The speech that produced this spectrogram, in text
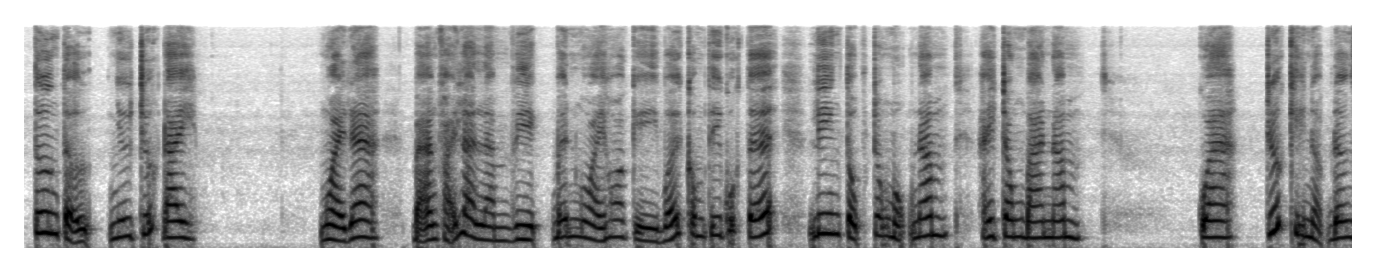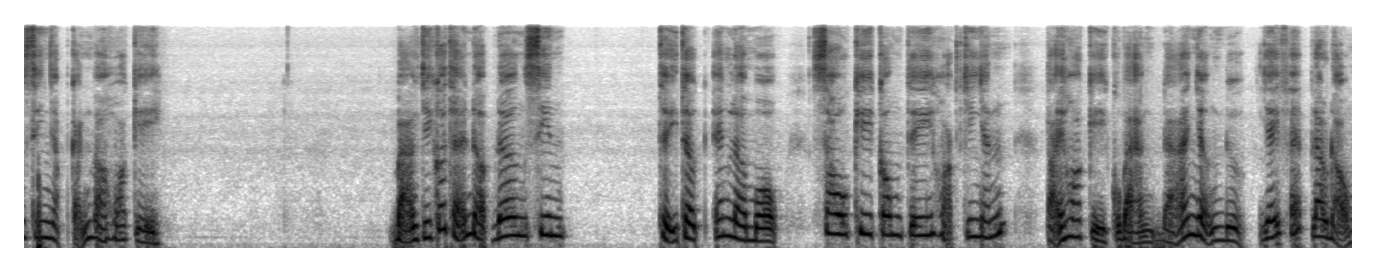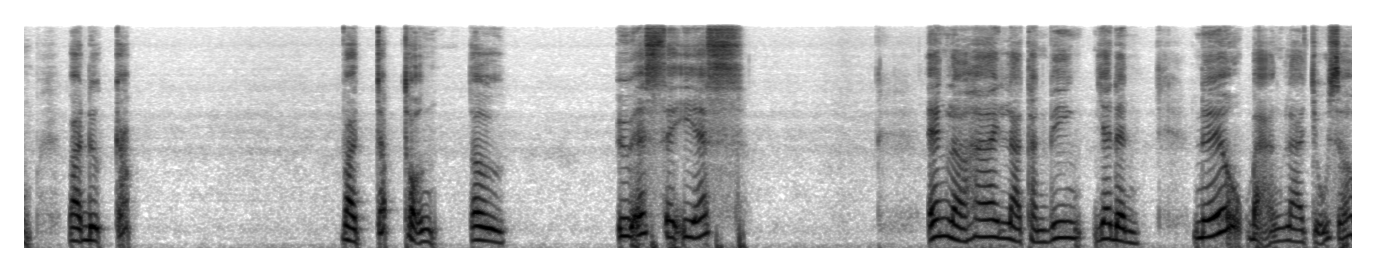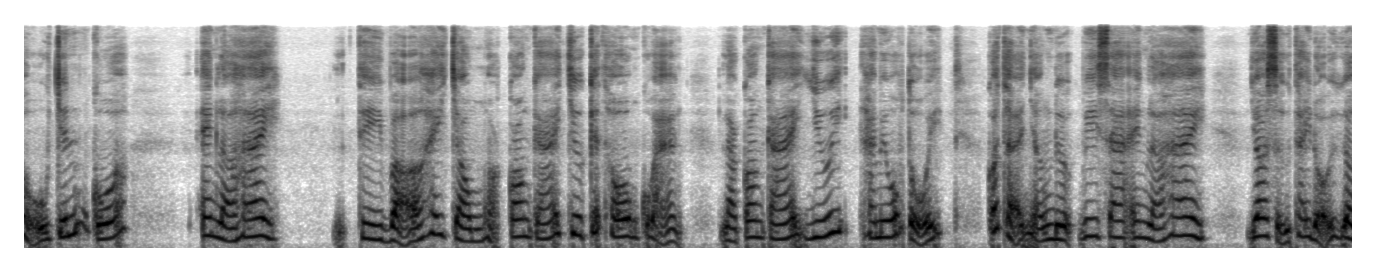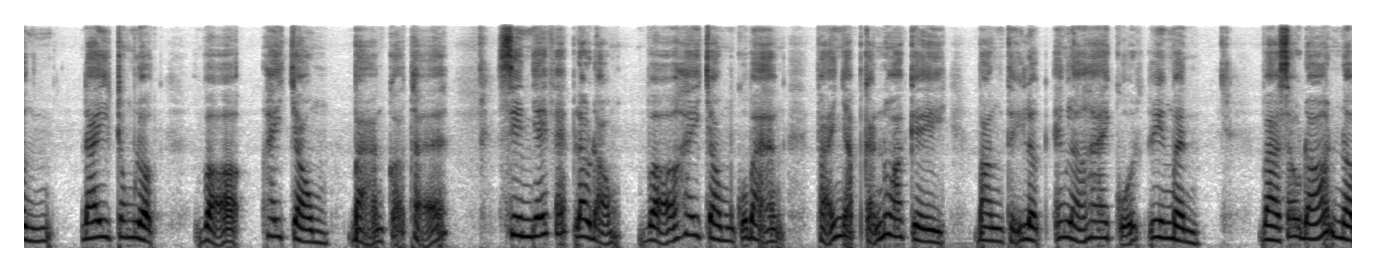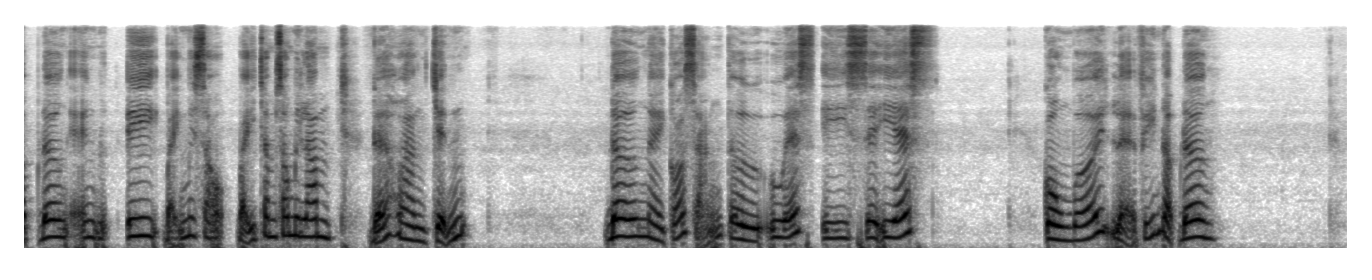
tương tự như trước đây. Ngoài ra, bạn phải là làm việc bên ngoài Hoa Kỳ với công ty quốc tế liên tục trong một năm hay trong ba năm qua, trước khi nộp đơn xin nhập cảnh vào Hoa Kỳ. Bạn chỉ có thể nộp đơn xin thị thực L1 sau khi công ty hoặc chi nhánh tại Hoa Kỳ của bạn đã nhận được giấy phép lao động và được cấp và chấp thuận từ USCIS. L2 là thành viên gia đình. Nếu bạn là chủ sở hữu chính của L2 thì vợ hay chồng hoặc con cái chưa kết hôn của bạn là con cái dưới 21 tuổi, có thể nhận được visa L2 do sự thay đổi gần đây trong luật vợ hay chồng bạn có thể xin giấy phép lao động, vợ hay chồng của bạn phải nhập cảnh Hoa Kỳ bằng thị lực L2 của riêng mình và sau đó nộp đơn I 76, 765 để hoàn chỉnh. Đơn này có sẵn từ USCIS cùng với lệ phí nộp đơn.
